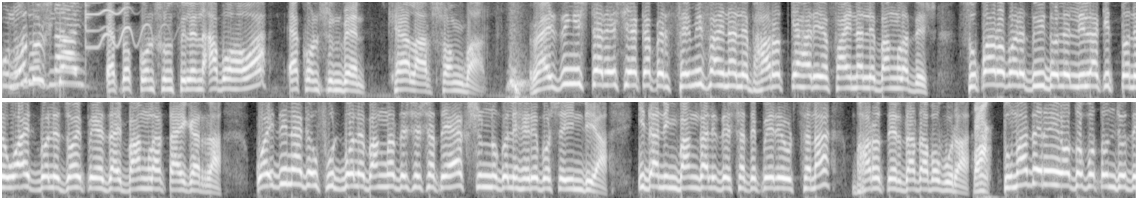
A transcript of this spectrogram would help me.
কোনো দোষ নাই। এতক্ষণ শুনছিলেন আবহাওয়া এখন শুনবেন খেলার সংবাদ। রাইজিং স্টার এশিয়া কাপের সেমিফাইনালে ভারতকে হারিয়ে ফাইনালে বাংলাদেশ। সুপার ওভারে দুই দলের লীলা কীর্তনে হোয়াইট বলে জয় পেয়ে যায় বাংলা টাইগাররা। কয়দিন আগেও ফুটবলে বাংলাদেশের সাথে এক শূন্য গোলে হেরে বসে ইন্ডিয়া। ইদানিং বাঙালিদের সাথে পেরে উঠছে না ভারতের দাদা বাবুরা তোমাদের এই অধপতন যদি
